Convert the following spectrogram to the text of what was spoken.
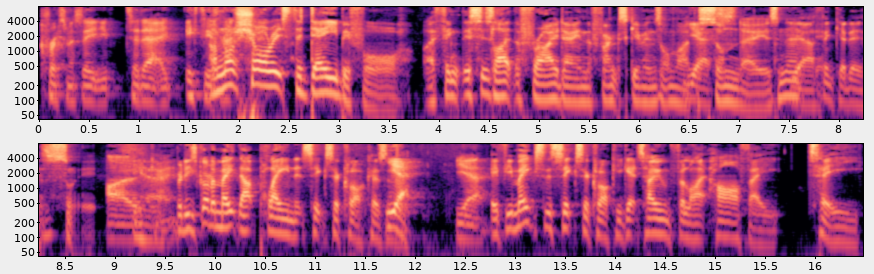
Christmas Eve today. It is. I'm not sure it's the day before. I think this is like the Friday and the Thanksgiving's on like Yes. the Sunday, isn't it? Yeah, I think it is. So- Oh, okay. Yeah. But he's got to make that plane at six o'clock, hasn't he? yeah. yeah. If he makes the six o'clock, he gets home for like half eight, tea,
